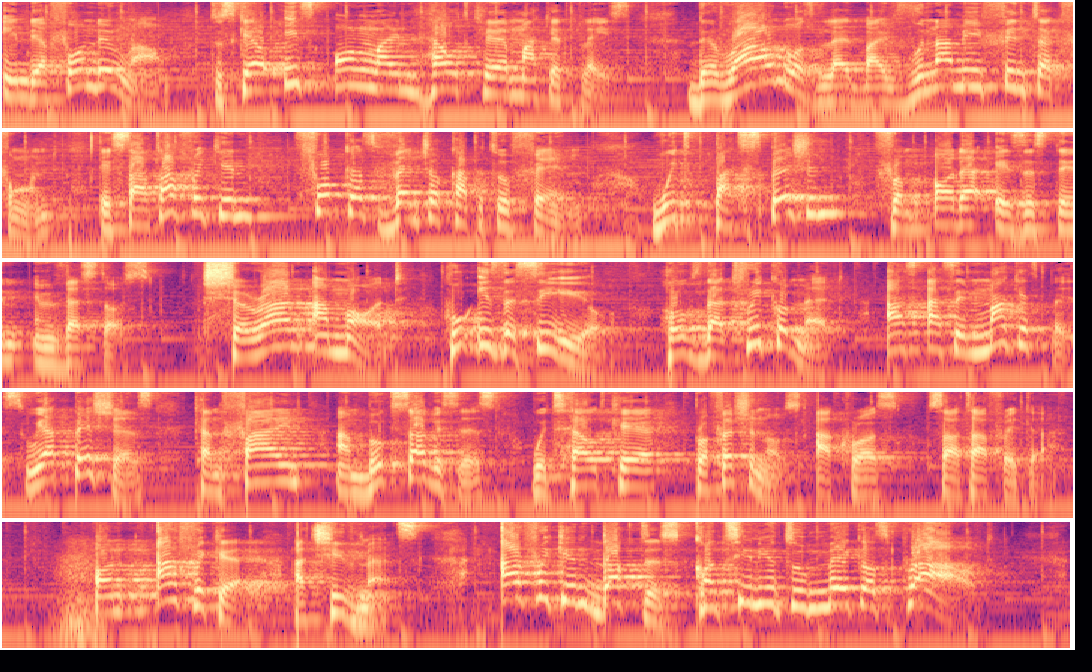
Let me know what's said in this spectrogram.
in their funding round to scale its online healthcare marketplace. The round was led by Vunani FinTech Fund, a South African focused venture capital firm with participation from other existing investors. Sharan Ahmad, who is the CEO, hopes that Recomed as, as a marketplace where patients can find and book services with healthcare professionals across South Africa. On Africa achievements, African doctors continue to make us proud.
